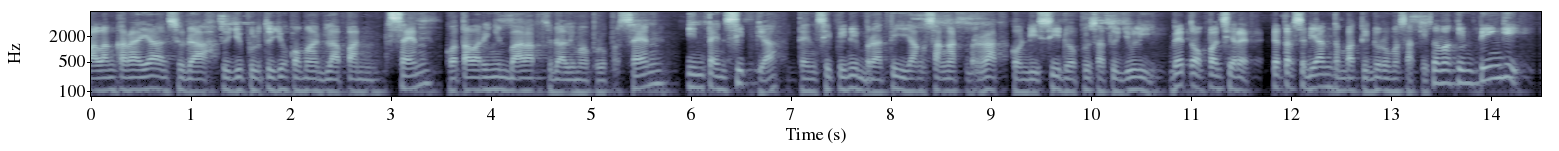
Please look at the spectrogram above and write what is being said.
Palangkaraya sudah 77,8 sen. Kota Waringin Barat sudah 50%. Intensif ya, intensif ini berarti yang sangat berat kondisi 21 Juli. Bed occupancy rate, ketersediaan tempat tidur rumah sakit. Semakin tinggi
